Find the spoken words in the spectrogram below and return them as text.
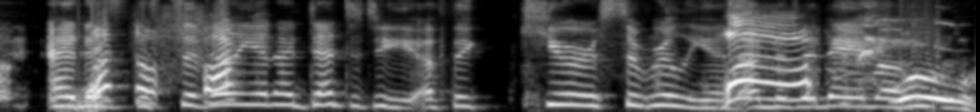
and is What the, the civilian identity of the Cure Cerulean Whoa! under the name of Whoa!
